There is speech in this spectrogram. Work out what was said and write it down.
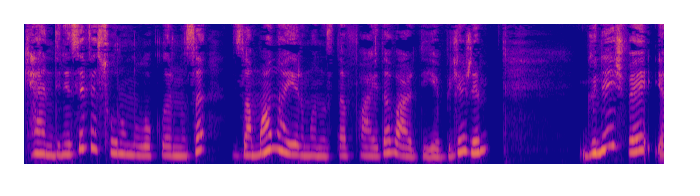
Kendinize ve sorumluluklarınıza zaman ayırmanızda fayda var diyebilirim. Güneş ve e,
